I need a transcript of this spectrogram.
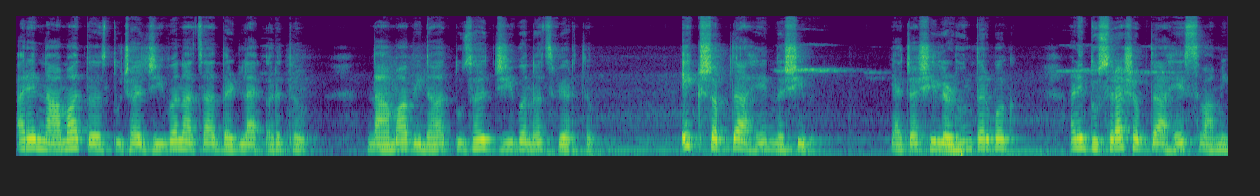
अरे नामातच तुझ्या जीवनाचा दडलाय अर्थ. नामाविना तुझं जीवनच व्यर्थ. एक शब्द आहे नशीब. याच्याशी लढून तर बघ. आणि दुसरा शब्द आहे स्वामी.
